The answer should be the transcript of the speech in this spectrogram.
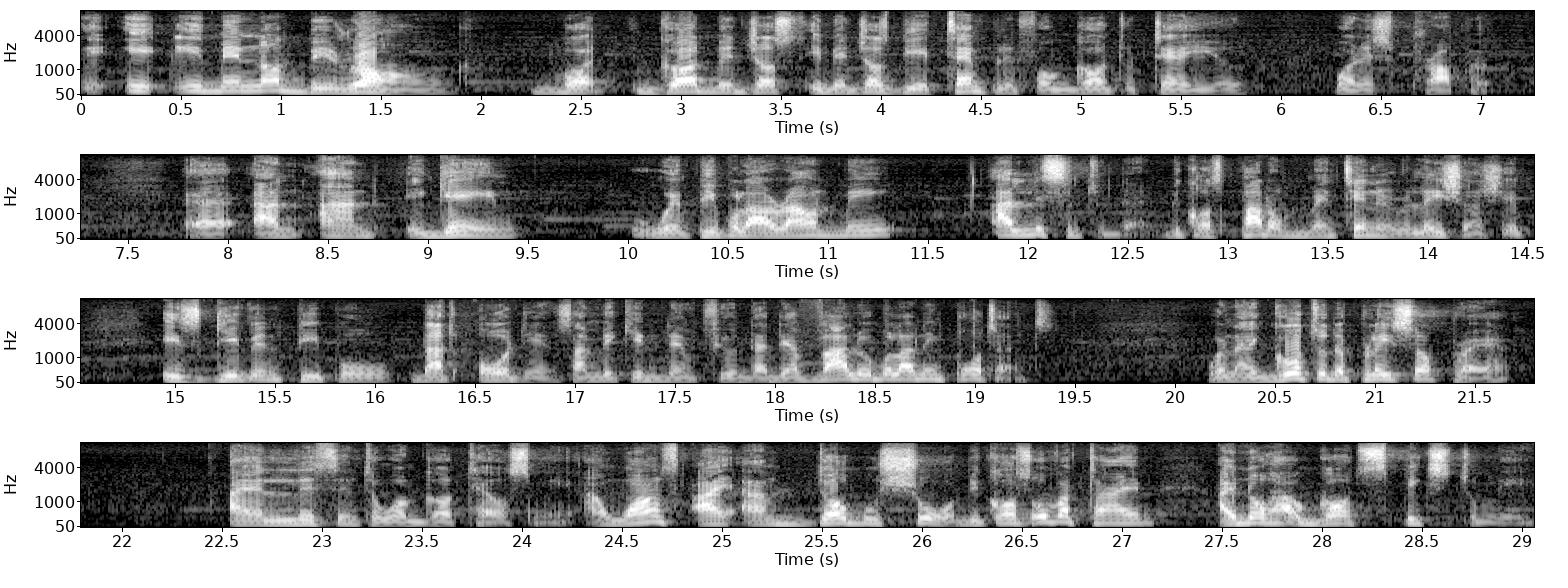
It, it, it may not be wrong, but God may just it may just be a template for God to tell you what is proper. Uh, and and again, when people are around me, I listen to them because part of maintaining relationship is giving people that audience and making them feel that they're valuable and important. When I go to the place of prayer, I listen to what God tells me. And once I am double sure, because over time I know how God speaks to me,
